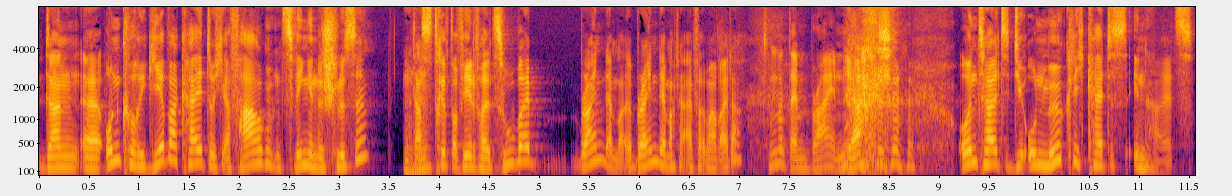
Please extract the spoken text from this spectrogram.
Dann äh, Unkorrigierbarkeit durch Erfahrung und zwingende Schlüsse. Das trifft auf jeden Fall zu bei Brian. Der, äh, Brian, der macht ja einfach immer weiter. Tu mit deinem Brian. Ja. und halt die Unmöglichkeit des Inhalts.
